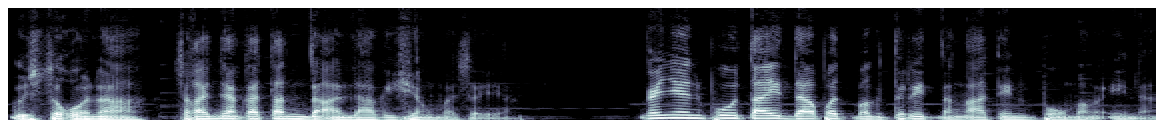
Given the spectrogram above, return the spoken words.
Gusto ko na sa kanyang katandaan, lagi siyang masaya. Ganyan po tayo dapat mag-treat ng atin pong mga ina.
